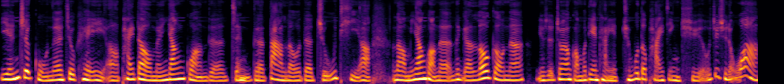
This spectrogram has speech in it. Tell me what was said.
沿着谷呢就可以呃拍到我们央广的整个大楼的主体啊。那我们央广的那个 logo。狗呢，也是中央广播电台也全部都拍进去，我就觉得哇，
